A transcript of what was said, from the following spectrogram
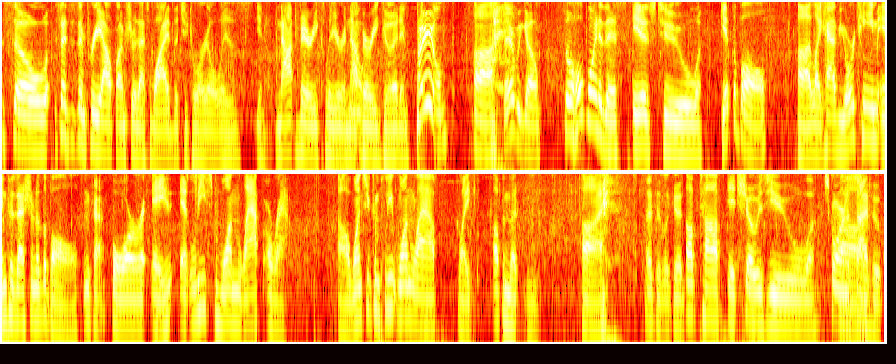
so since it's in pre-alpha i'm sure that's why the tutorial is you know not very clear and not No. very good and bam uh there we go. So the whole point of this is to get the ball, uh, like have your team in possession of the ball Okay. for a at least one lap around. Uh, once you complete one lap, like up in the uh, That did look good. up top, it shows you Scoring a um, side hoop.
